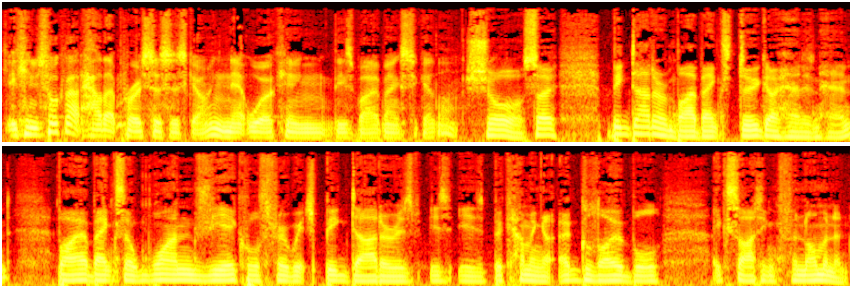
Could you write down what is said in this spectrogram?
Can you talk about how that process is going, networking these biobanks together? Sure. So, big data and biobanks do go hand in hand. Biobanks are one vehicle through which big data is, is, is becoming a, a global, exciting phenomenon.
